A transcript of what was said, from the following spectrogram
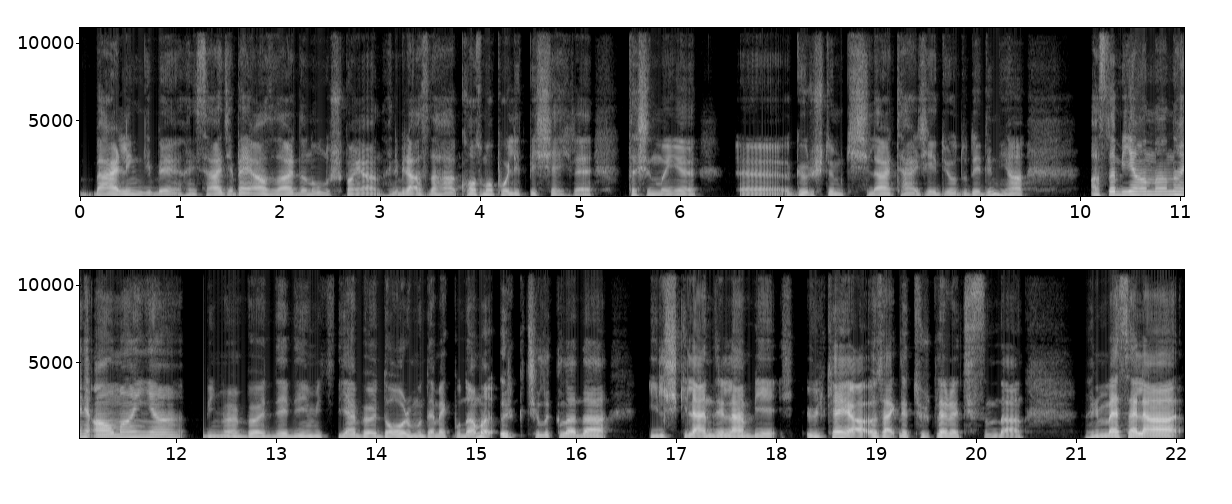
Berlin gibi hani sadece beyazlardan oluşmayan hani biraz daha kozmopolit bir şehre taşınmayı e, görüştüğüm kişiler tercih ediyordu dedin ya. Aslında bir yandan da hani Almanya bilmiyorum böyle dediğim yani böyle doğru mu demek bu da ama ırkçılıkla da ilişkilendirilen bir ülke ya özellikle Türkler açısından. Hani mesela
